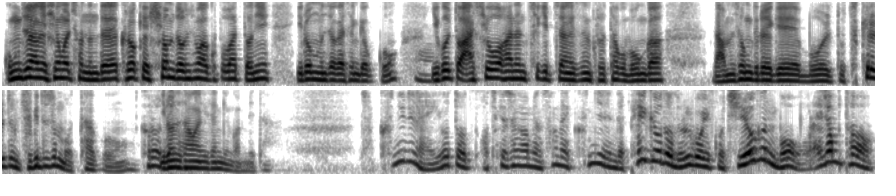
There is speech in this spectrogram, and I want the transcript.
공정하게 시험을 쳤는데 그렇게 시험 점수 갖고 뽑았더니 이런 문제가 생겼고 어. 이걸 또 아쉬워하는 측 입장에서는 그렇다고 뭔가 남성들에게 뭘 또 특혜를 좀 주기도 좀 못하고 그렇죠. 이런 상황이 생긴 겁니다. 참 큰일이네. 이것도 어떻게 생각하면 상당히 큰일인데 폐교도 늘고 있고 지역은 뭐 오래전부터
